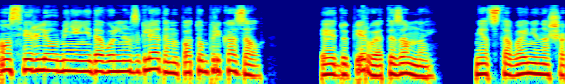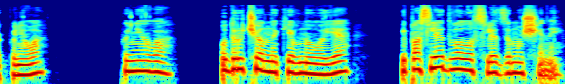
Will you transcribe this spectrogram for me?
Он сверлил меня недовольным взглядом и потом приказал. «Я иду первой, а ты за мной. Не отставай ни на шаг, поняла?» «Поняла», Удрученно кивнула я и последовала вслед за мужчиной.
